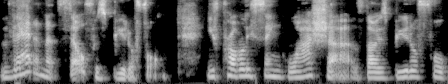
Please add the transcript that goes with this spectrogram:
that in itself is beautiful. You've probably seen gua shas, those beautiful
